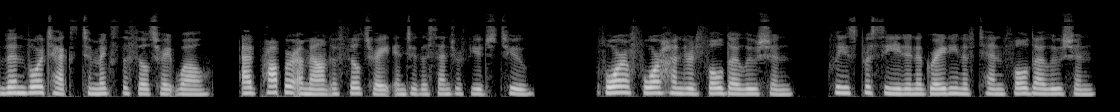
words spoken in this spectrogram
Then vortex to mix the filtrate well. Add proper amount of filtrate into the centrifuge tube. For a 400 fold dilution, please proceed in a gradient of 10 fold dilution,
